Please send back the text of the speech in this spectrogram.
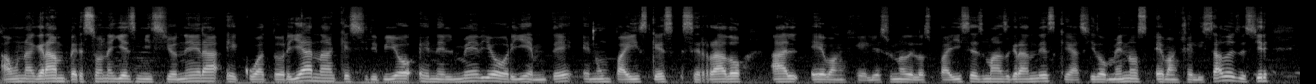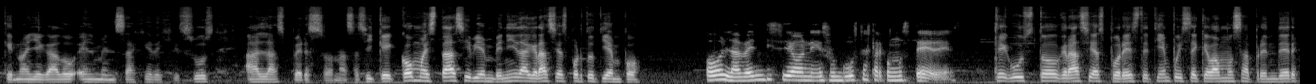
a una gran persona y es misionera ecuatoriana que sirvió en el Medio Oriente, en un país que es cerrado al Evangelio. Es uno de los países más grandes que ha sido menos evangelizado, es decir, que no ha llegado el mensaje de Jesús a las personas. Así que, ¿cómo estás y bienvenida? Gracias por tu tiempo. Hola, bendiciones, un gusto estar con ustedes. Qué gusto, gracias por este tiempo y sé que vamos a aprender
